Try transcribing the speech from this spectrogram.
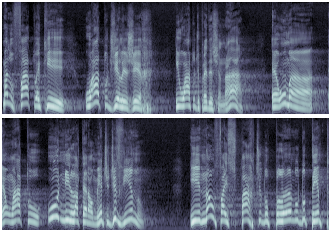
Mas o fato é que o ato de eleger e o ato de predestinar é, uma, é um ato unilateralmente divino e não faz parte do plano do tempo.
